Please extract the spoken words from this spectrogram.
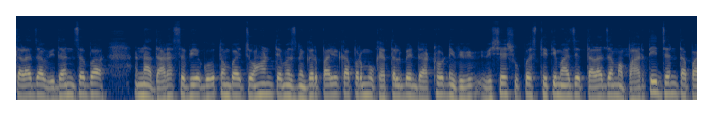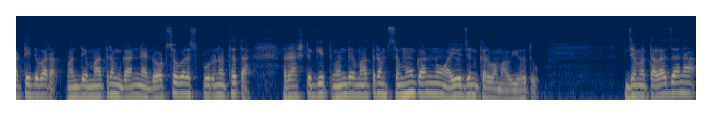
તળાજા વિધાનસભાના ધારાસભ્ય ગૌતમભાઈ ચૌહાણ તેમજ નગરપાલિકા પ્રમુખ હેતલબેન રાઠોડની વિશેષ ઉપસ્થિતિમાં આજે તળાજામાં ભારતીય જનતા પાર્ટી દ્વારા વંદે માતરમ ગાનને દોઢસો વર્ષ પૂર્ણ થતાં રાષ્ટ્રગીત વંદે માતરમ સમૂહ ગાનનું આયોજન કરવામાં આવ્યું હતું. જેમાં તળાજાના,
